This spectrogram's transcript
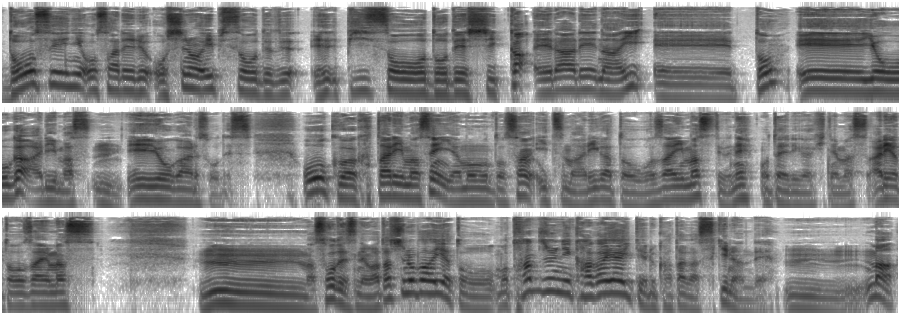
同性に押される推しのエピソードで、エピソードでしか得られない、えー、っと、栄養があります。うん、栄養があるそうです。多くは語りません。山本さん、いつもありがとうございます。というね、お便りが来てます。ありがとうございます。うーん、まあそうですね。私の場合やと、もう単純に輝いてる方が好きなんで、うん、まあ、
